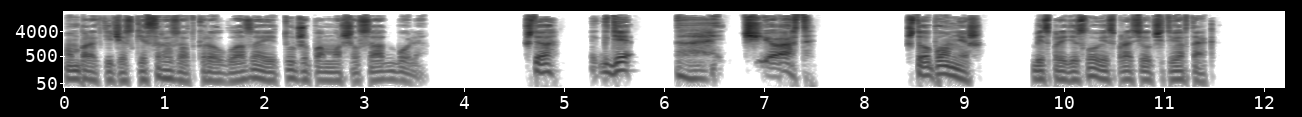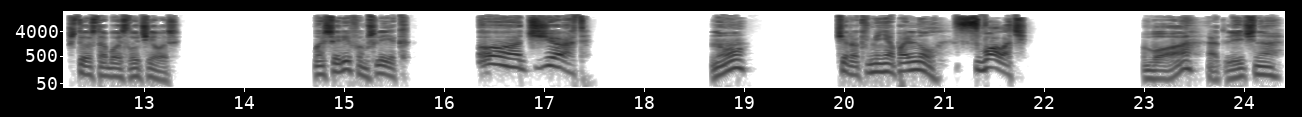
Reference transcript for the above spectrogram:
Он практически сразу открыл глаза и тут же поморщился от боли. «Что? Где? Чёрт!» «Что помнишь?» — без предисловий спросил четвертак. «Что с тобой случилось?» «Мы с шерифом шли к...» «О, чёрт!» «Ну?» Чирок в меня пальнул. Сволочь!» «Во, отлично.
